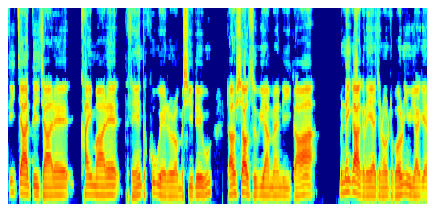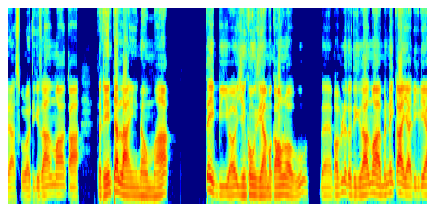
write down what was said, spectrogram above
တိကျတိကျတဲ့ခိုင်မာတဲ့သတင်းတစ်ခုရတော့မရှိသေးဘူးတောက်လျှောက်ဇူဗီယာမန်ဒီကမနေ့ကကလေးကကျွန်တော်တို့တဘောညူရခဲ့တာဆိုတော့ဒီကစားသမားကသတင်းတက်လာရင်တော့မှတိတ်ပြီးတော့ရင်ခုန်စရာမကောင်းတော့ဘူးဘာဖြစ်လို့လဲဆိုတော့ဒီကစားသမားကမနေ့ကရာဒီကလေးက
